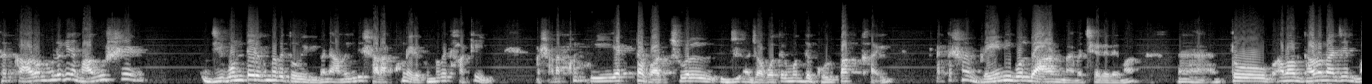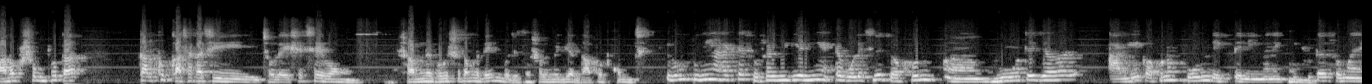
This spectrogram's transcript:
তার কারণ হলো কি, মানুষের জীবনটা এরকম ভাবে তৈরি। মানে আমি যদি সারাক্ষণ এরকম ভাবে থাকি, আর সারাক্ষণ এই একটা ভার্চুয়াল জগতের মধ্যে ঘুরপাক খাই, একটা সময় ব্রেনই বলবে, আর না ছেড়ে দে, মা। তো আমার ধারণা যে মানব সভ্যতা তার খুব কাছাকাছি চলে এসেছে এবং সামনে ভবিষ্যৎ আমরা দেখব যে সোশ্যাল মিডিয়ার দাপট কমছে। এবং তুমি আরেকটা সোশ্যাল মিডিয়া নিয়ে একটা বলেছিলে যখন ঘুমোতে যাওয়ার আগে কখনো ফোন দেখতে নেই মানে কিছুটা সময়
